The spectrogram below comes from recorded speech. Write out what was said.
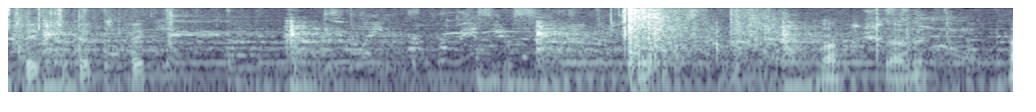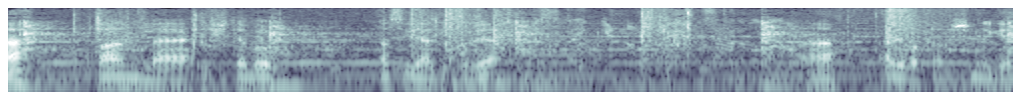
Tüfek, tüfek, tüfek. Tüfek. Ulan tuşlarda. Hah, lan be işte bu. Nasıl geldik buraya? Ha, hadi bakalım şimdi gelin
